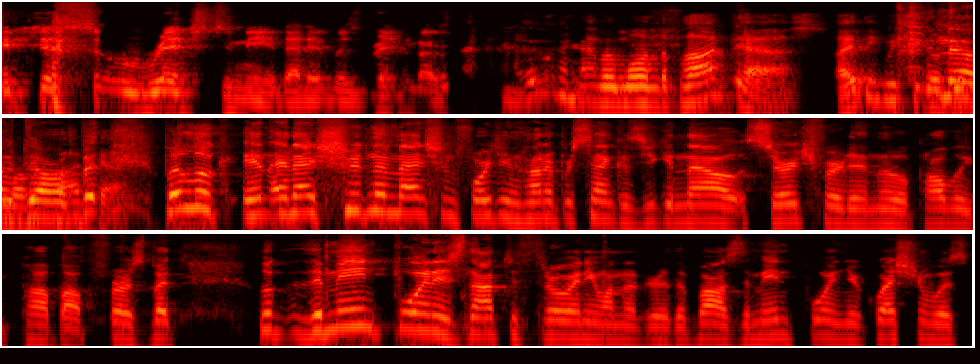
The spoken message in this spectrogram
It's just so rich to me that it was written by. I want to have him on the podcast. I think we should. no, don't. But but look, and, and I shouldn't have mentioned fourteen hundred percent because you can now search for it and it'll probably pop up first. But look, the main point is not to throw anyone under the bus. The main point, your question was,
